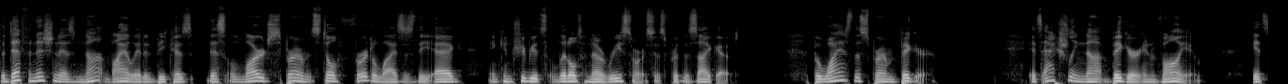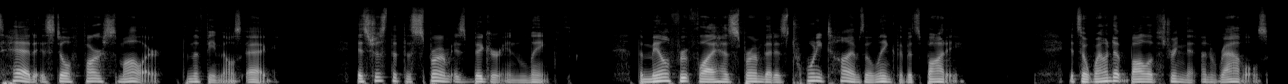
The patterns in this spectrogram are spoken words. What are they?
The definition is not violated because this large sperm still fertilizes the egg and contributes little to no resources for the zygote. But why is the sperm bigger? It's actually not bigger in volume. Its head is still far smaller than the female's egg. It's just that the sperm is bigger in length. The male fruit fly has sperm that is 20 times the length of its body. It's a wound up ball of string that unravels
